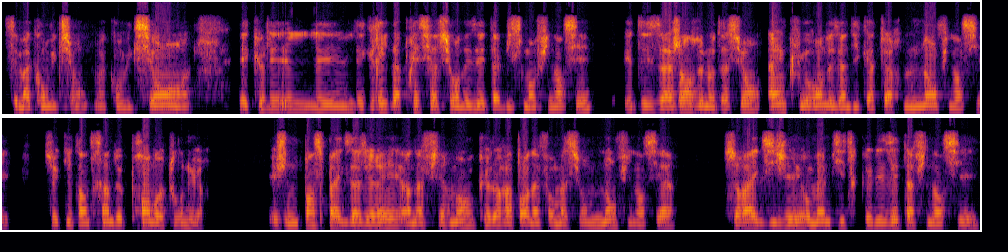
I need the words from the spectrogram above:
C'est ma conviction. Ma conviction est que les, les, les grilles d'appréciation des établissements financiers et des agences de notation incluront des indicateurs non financiers, ce qui est en train de prendre tournure. Et je ne pense pas exagérer en affirmant que le rapport d'information non financière sera exigé au même titre que les états financiers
